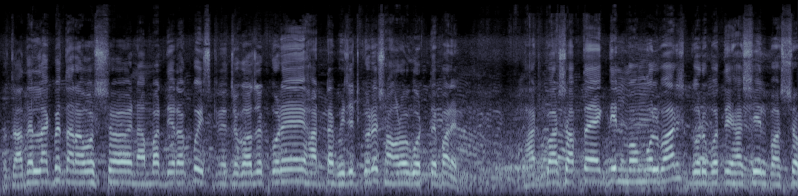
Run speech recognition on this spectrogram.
তো যাদের লাগবে তারা অবশ্যই নাম্বার দিয়ে রাখব, স্ক্রিনে যোগাযোগ করে হাটটা ভিজিট করে সংগ্রহ করতে পারেন। হাটবার সপ্তাহে একদিন মঙ্গলবার, গরুপতি হাসিল পাঁচশো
